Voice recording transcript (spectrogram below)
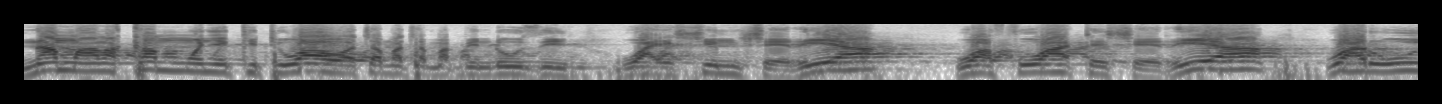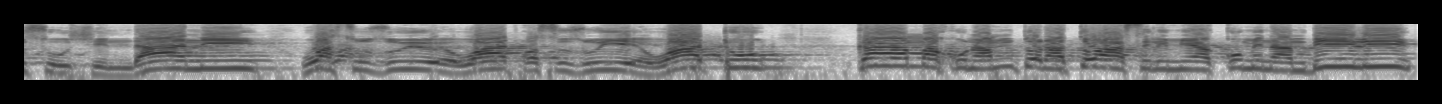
na makamu mwenyekiti wao wa Chama cha Mapinduzi waheshimu sheria, wafuate sheria, waruhusu ushindani, wasuzuiwe watu, wasuzuie watu. Kama kuna mtu anatoa asilimia kumi na mbili,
